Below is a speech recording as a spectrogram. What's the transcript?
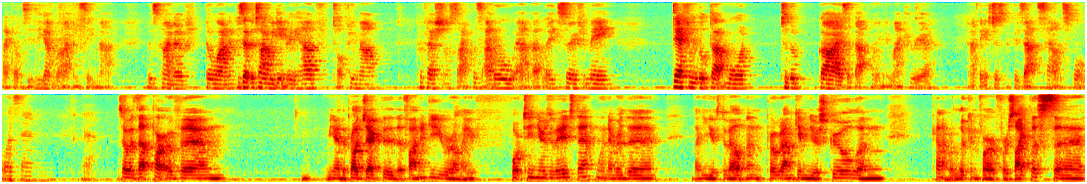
like obviously as a young rider and seeing that it was kind of the one because at the time we didn't really have top female professional cyclists at all out of Adelaide. So for me, definitely looked up more to the guys at that point in my career. And I think it's just because that's how the sport was then. Yeah. So is that part of, um, you know, the project the that founded you? Were only 14 years of age then whenever the like youth development program came into your school and kind of were looking for, for cyclists uh,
